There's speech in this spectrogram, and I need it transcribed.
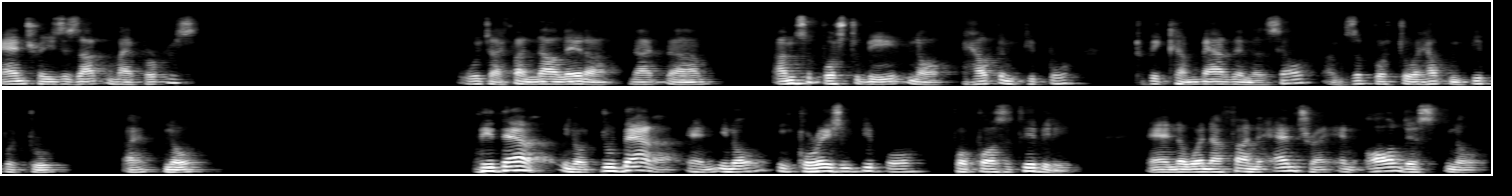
Entre is not my purpose, which I found out later that um, I'm supposed to be, you know, helping people to become better than themselves. I'm supposed to helping people to, uh, you know, be better, you know, do better and, you know, encouraging people for positivity. And when I found the Entre and all this, you know,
